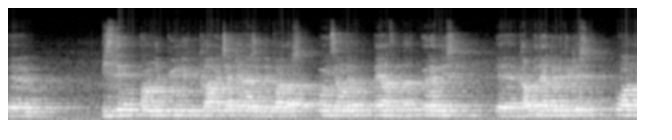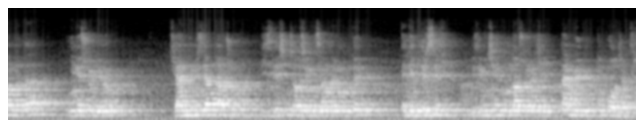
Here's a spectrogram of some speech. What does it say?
Ee, bizlerin anlık günlük kahve içerken harcadığı paralar o insanların hayatında önemli e, katma değerler üretebilir. Bu anlamda da yine söylüyorum kendimizden daha çok bizler için çalışan insanları mutlu edebilirsek bizim için bundan sonraki en büyük mutluluk olacaktır.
